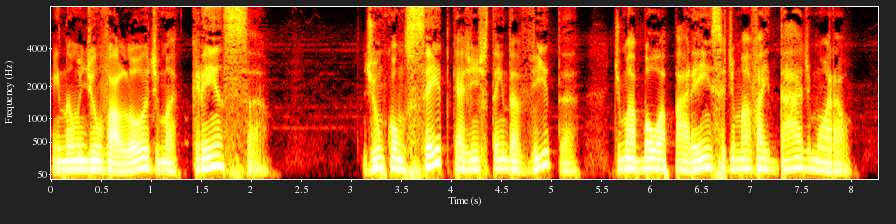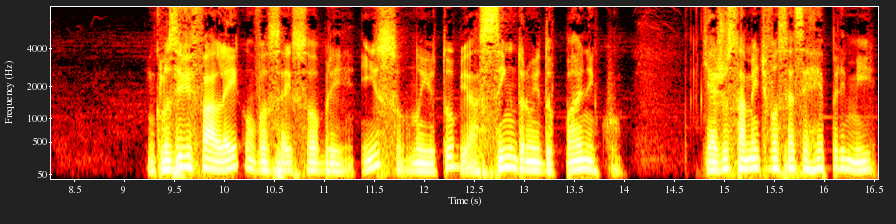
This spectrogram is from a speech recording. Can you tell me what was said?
em nome de um valor, de uma crença, de um conceito que a gente tem da vida, de uma boa aparência, de uma vaidade moral. Inclusive falei com vocês sobre isso no YouTube, a síndrome do pânico, que é justamente você se reprimir.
